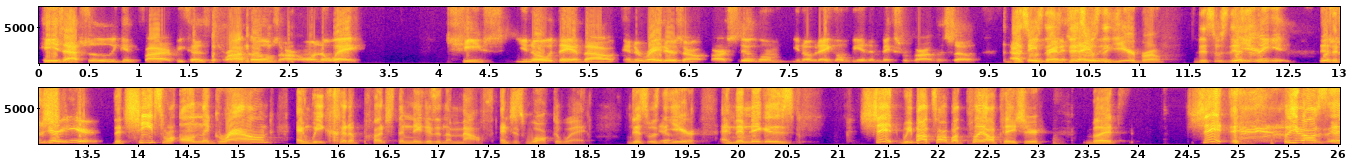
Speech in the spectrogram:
He's absolutely getting fired because the Broncos are on the way. Chiefs, you know what they about, and the Raiders are are still going. You know they going to be in the mix regardless. So I This think was the, Brandon this was the year, bro. This was the this year. is the this The was your year. the Chiefs were on the ground and we could have punched them niggas in the mouth and just walked away. This was Yep. the year. And them niggas, shit, we about to talk about the playoff picture, but shit, you know what I'm saying?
